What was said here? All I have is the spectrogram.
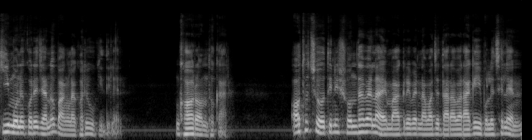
কি মনে করে যেন বাংলা ঘরে উকি দিলেন? ঘর অন্ধকার। অথচ তিনি সন্ধ্যাবেলায় মাগরেবের নামাজে দাঁড়াবার আগেই বলেছিলেন,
